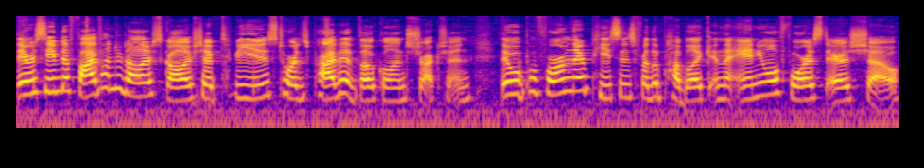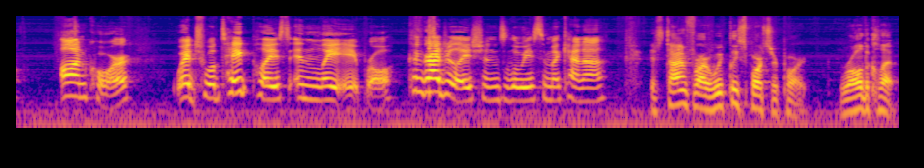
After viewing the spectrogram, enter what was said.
They received a $500 scholarship to be used towards private vocal instruction. They will perform their pieces for the public in the annual Forest Airs show. Encore, which will take place in late April. Congratulations, Louisa McKenna. It's time for our weekly sports report. Roll the clip.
